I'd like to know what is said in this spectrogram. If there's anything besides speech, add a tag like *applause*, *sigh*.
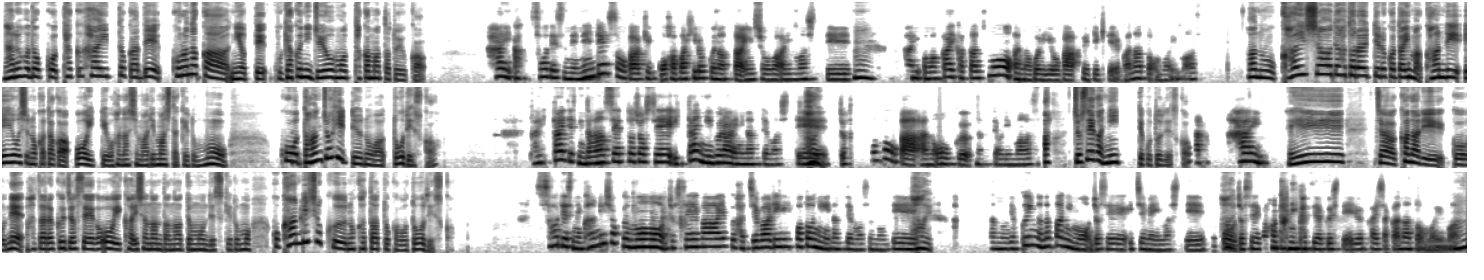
なるほど、こう宅配とかでコロナ禍によってこう逆に需要も高まったというか。はい、あ、そうですね。年齢層が結構幅広くなった印象はありまして、うん、はい、お若い方もあのご利用が増えてきているかなと思います。あの会社で働いている方今管理栄養士の方が多いっていうお話もありましたけどもこう男女比っていうのはどうですか？大体ですね男性と女性1対2ぐらいになってまして、はい、女性の方があの多くなっております。あ女性が2ってことですか？はい。へえ。じゃあかなりこうね働く女性が多い会社なんだなって思うんですけどもこう管理職の方とかはどうですか？そうですね。管理職も女性が約8割ほどになってますので、はい、あの役員の中にも女性1名いまして、はい、女性が本当に活躍している会社かなと思います。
